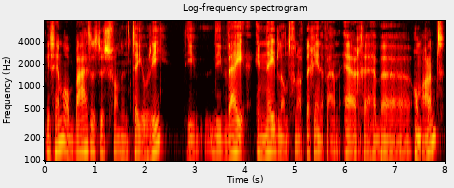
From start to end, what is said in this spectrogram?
is helemaal op basis dus van een theorie die, die wij in Nederland vanaf begin af aan erg uh, hebben omarmd.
